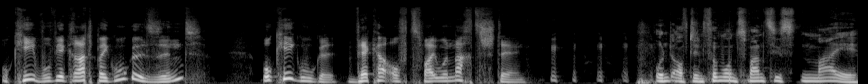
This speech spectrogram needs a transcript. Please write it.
Okay, wo wir gerade bei Google sind. Okay, Google, Wecker auf 2 Uhr nachts stellen. Und auf den 25. Mai.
